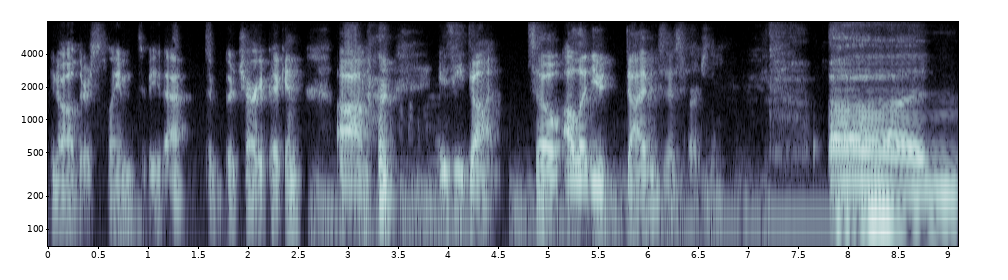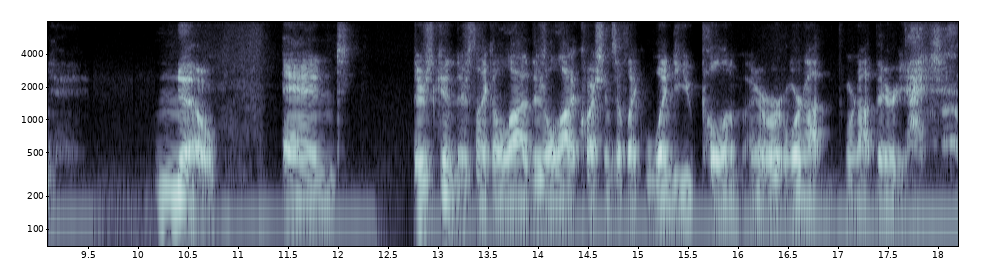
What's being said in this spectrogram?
you know others claim to be that they're cherry picking. Um, is he done? So I'll let you dive into this first. Uh, no, and there's there's like a lot there's a lot of questions of like when do you pull them or we're not we're not there yet.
